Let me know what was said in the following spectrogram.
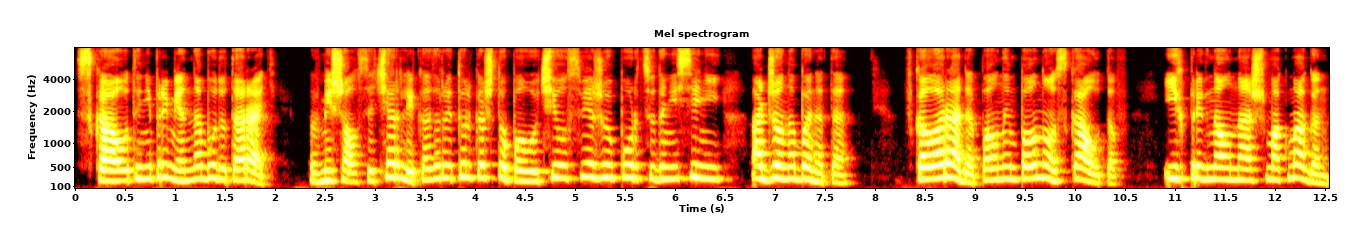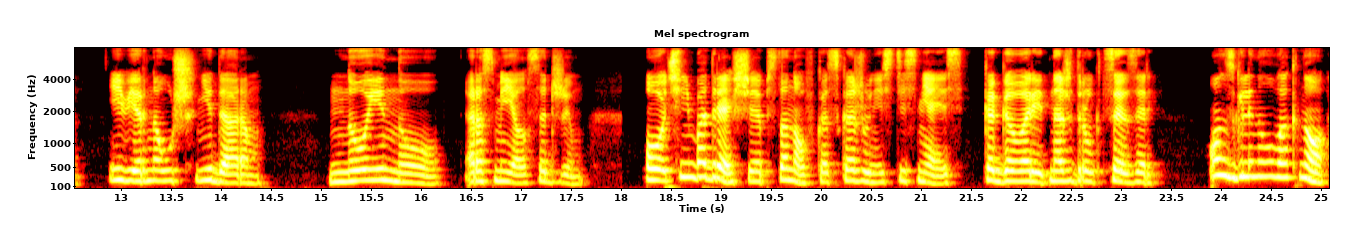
Скауты непременно будут орать. Вмешался Чарли, который только что получил свежую порцию донесений от Джона Беннета. В Колорадо полным-полно скаутов. Их пригнал наш Макмаган, и верно уж недаром. «Ну и ну», — рассмеялся Джим. «Очень бодрящая обстановка, скажу не стесняясь, как говорит наш друг Цезарь. Он взглянул в окно,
